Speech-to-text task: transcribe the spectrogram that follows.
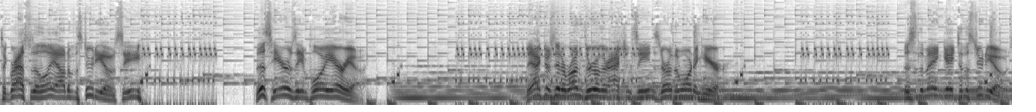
to grasp the layout of the studio, see? This here is the employee area. The actors did a run through of their action scenes during the morning here. This is the main gate to the studios.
